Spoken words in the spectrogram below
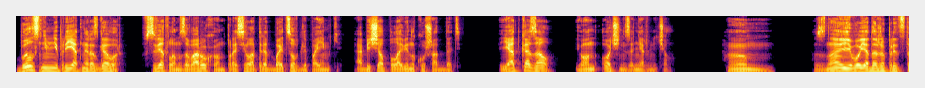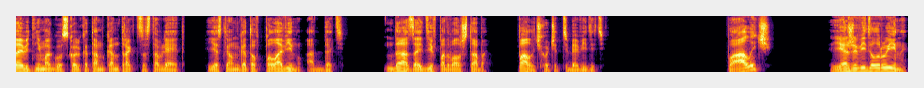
Был с ним неприятный разговор. В светлом заваруха он просил отряд бойцов для поимки, обещал половину куша отдать. Я отказал, и он очень занервничал. Хм... Зная его, я даже представить не могу, сколько там контракт составляет, если он готов половину отдать. Да, зайди в подвал штаба. Палыч хочет тебя видеть. Палыч? Я же видел руины.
